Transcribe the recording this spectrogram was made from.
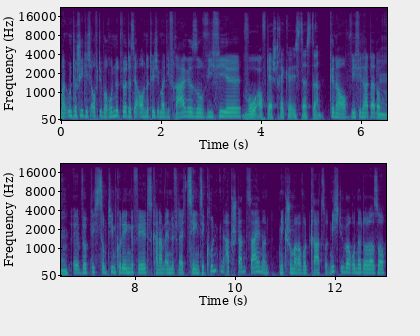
man unterschiedlich oft überrundet wird, ist ja auch natürlich immer die Frage, so wie viel. Wo auf der Strecke ist das dann? Genau, wie viel hat da doch mhm. äh, wirklich zum Teamkollegen gefehlt? Es kann am Ende vielleicht 10 Sekunden Abstand sein und Mick Schumacher wurde gerade so nicht überrundet oder so.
